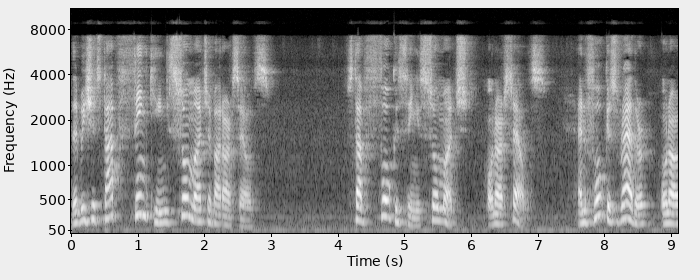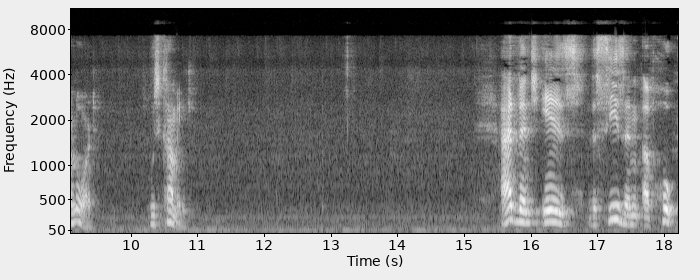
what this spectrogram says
that we should stop thinking so much about ourselves. Stop focusing so much on ourselves and focus rather on our Lord who's coming. Advent is the season of hope.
